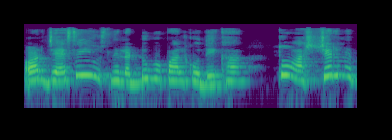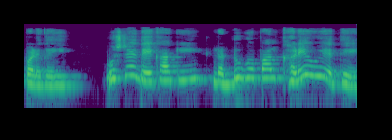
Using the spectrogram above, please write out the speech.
और जैसे ही उसने लड्डू गोपाल को देखा तो आश्चर्य में पड़ गई। उसने देखा कि लड्डू गोपाल खड़े हुए थे।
